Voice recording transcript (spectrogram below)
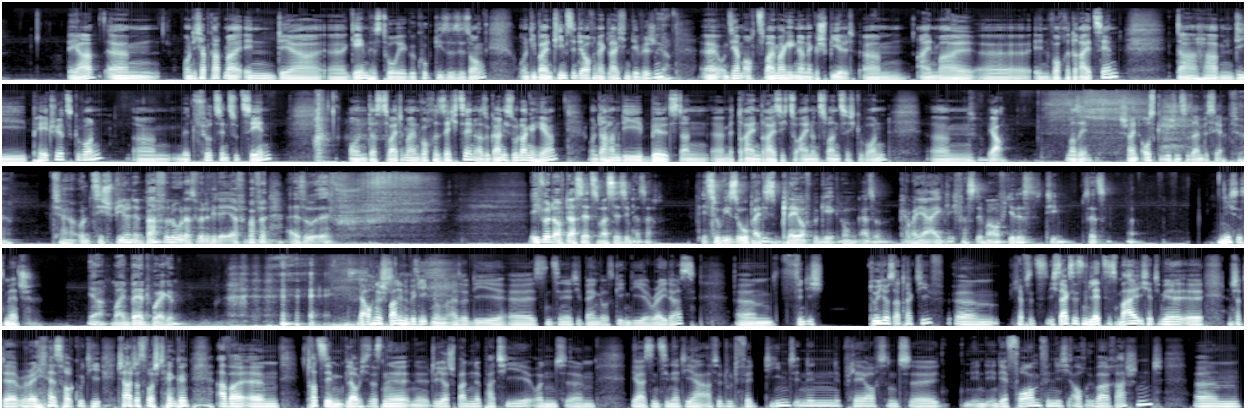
Ja, ähm, Und ich habe gerade mal in der äh, Game-Historie geguckt diese Saison. Und die beiden Teams sind ja auch in der gleichen Division. Ja. Äh, und sie haben auch zweimal gegeneinander gespielt. Ähm, einmal äh, in Woche 13. Da haben die Patriots gewonnen ähm, mit 14 zu 10. Und das zweite Mal in Woche 16, also gar nicht so lange her. Und da haben die Bills dann äh, mit 33 zu 21 gewonnen. Ähm, ja, mal sehen. Scheint ausgeglichen zu sein bisher. Tja. Tja, und sie spielen in Buffalo, das würde wieder eher für Buffalo. Also, äh, ich würde auf das setzen, was der Simmer sagt. Ist sowieso bei diesen Playoff-Begegnungen, also kann man ja eigentlich fast immer auf jedes Team setzen. Ja. Nächstes Match. Ja, mein Bandwagon. Ja, auch eine spannende Stimmt. Begegnung. Also die äh, Cincinnati Bengals gegen die Raiders. Ähm, Finde ich durchaus attraktiv. Ähm, ich hab's jetzt, ich sag's jetzt ein letztes Mal, ich hätte mir äh, anstatt der Raiders auch gut die Chargers vorstellen können. Aber ähm, trotzdem, glaube ich, ist das eine, eine durchaus spannende Partie und ähm, ja, Cincinnati ja absolut verdient in den Playoffs und äh, in, in der Form finde ich auch überraschend. Ähm,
